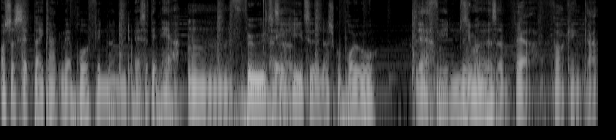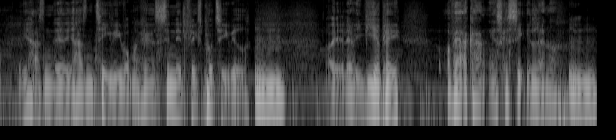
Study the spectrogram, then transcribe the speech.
og så sætte dig i gang med at prøve at finde noget nyt. Altså den her Mm. følelse altså, af hele tiden at skulle prøve Ja, at finde noget. Simon, altså hver fucking gang. Vi har sådan, øh, jeg har sådan en tv, hvor man kan se Netflix på tv'et, Mm, og, eller via Play. Og hver gang jeg skal se et eller andet, mm,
